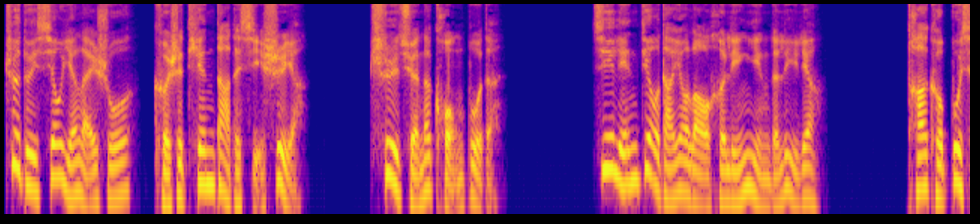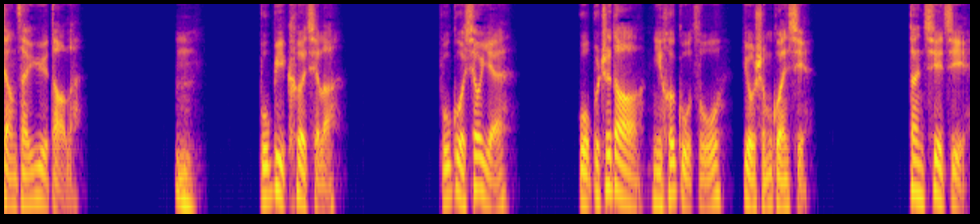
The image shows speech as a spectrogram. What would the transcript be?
这对萧炎来说可是天大的喜事呀！赤犬那恐怖的、接连吊打药老和灵隐的力量，他可不想再遇到了。嗯，不必客气了。不过萧炎，我不知道你和古族有什么关系，但切记，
